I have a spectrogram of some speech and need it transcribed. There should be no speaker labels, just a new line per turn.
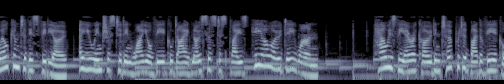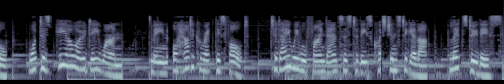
Welcome to this video. Are you interested in why your vehicle diagnosis displays P00D1? How is the error code interpreted by the vehicle? What does P00D1 mean, or how to correct this fault? Today we will find answers to these questions together. Let's do this.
